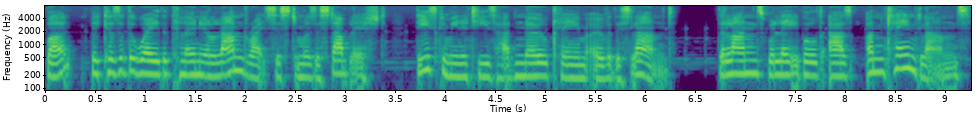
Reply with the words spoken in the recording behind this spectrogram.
but because of the way the colonial land rights system was established, these communities had no claim over this land. The lands were labelled as unclaimed lands,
